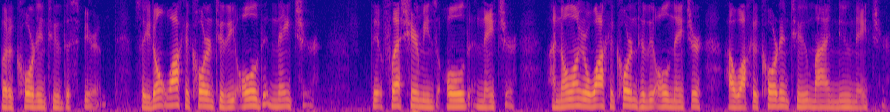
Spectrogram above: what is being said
but according to the Spirit. So you don't walk according to the old nature. The flesh here means old nature. I no longer walk according to the old nature. I walk according to my new nature.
